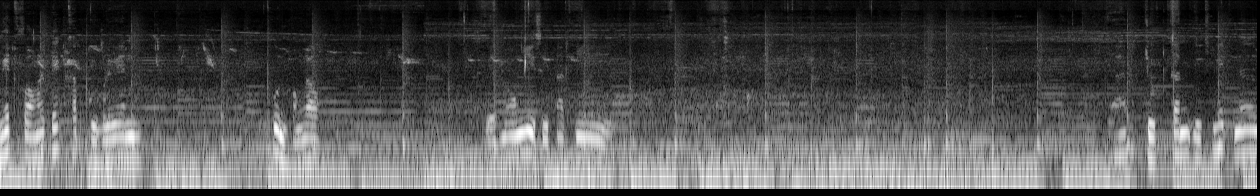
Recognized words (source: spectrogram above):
เม็ดฟองเล็กๆครับอยู่บริเวณทุนของเราเจ็ดโมงยี่สิบนาที จุดกันอีกนิดนึง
